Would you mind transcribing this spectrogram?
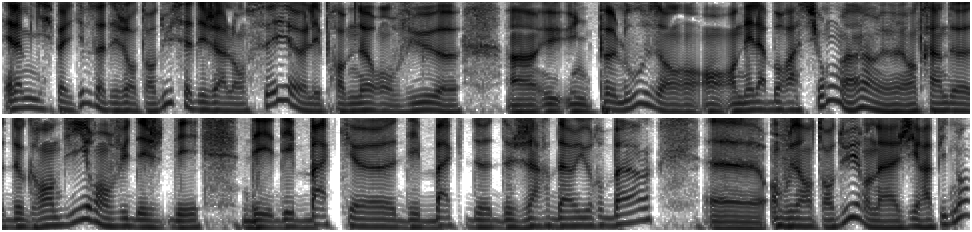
Et la municipalité vous a déjà entendu, c'est déjà lancé. Euh, les promeneurs ont vu euh, un, une pelouse en, élaboration, hein, euh, en train de, grandir, ont vu des, des, des, des bacs, des bacs de, de jardins urbains. on vous a entendu, on a agi rapidement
